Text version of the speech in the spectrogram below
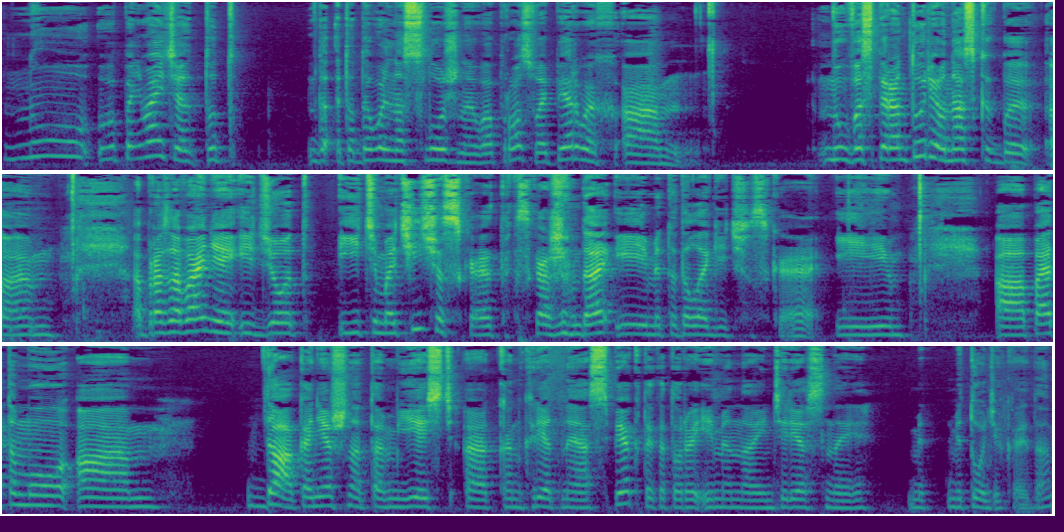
Ну, вы понимаете, тут это довольно сложный вопрос. Во-первых, ну, в аспирантуре у нас как бы образование идет и тематическое, так скажем, да, и методологическое. И а, поэтому, да, конечно, там есть а, конкретные аспекты, которые именно интересны методикой, да.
